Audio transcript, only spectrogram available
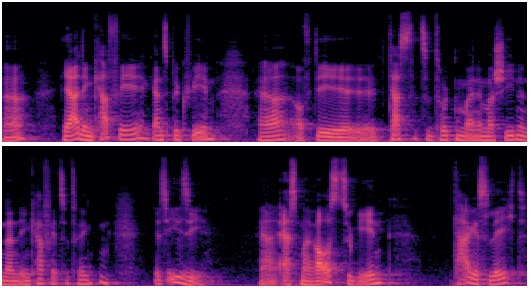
Ja? Ja, den Kaffee ganz bequem ja, auf die Taste zu drücken bei einer Maschine und dann den Kaffee zu trinken, ist easy. Ja, erstmal rauszugehen, Tageslicht,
